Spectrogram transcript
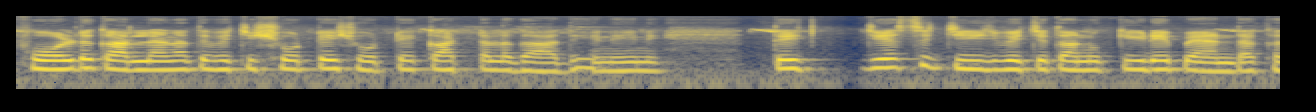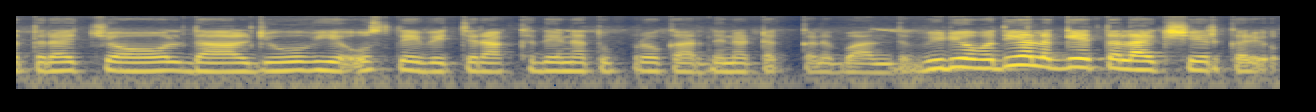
ਫੋਲਡ ਕਰ ਲੈਣਾ ਤੇ ਵਿੱਚ ਛੋਟੇ ਛੋਟੇ ਕੱਟ ਲਗਾ ਦੇਣੇ ਨੇ। ਤੇ ਜਿਸ ਚੀਜ਼ ਵਿੱਚ ਤੁਹਾਨੂੰ ਕੀੜੇ ਪੈਣ ਦਾ ਖਤਰਾ ਹੈ, ਚੌਲ, ਦਾਲ ਜੋ ਵੀ ਹੈ, ਉਸ ਦੇ ਵਿੱਚ ਰੱਖ ਦੇਣਾ, ਤੇ ਉੱਪਰੋਂ ਕਰ ਦੇਣਾ ਢੱਕਣ ਬੰਦ। ਵੀਡੀਓ ਵਧੀਆ ਲੱਗੇ ਤਾਂ ਲਾਈਕ ਸ਼ੇਅਰ ਕਰਿਓ।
